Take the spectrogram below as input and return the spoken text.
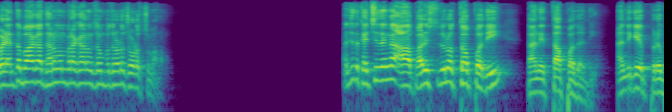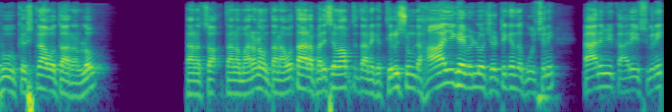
వాడు ఎంత బాగా ధర్మం ప్రకారం చంపుతున్నాడో చూడొచ్చు మనం. అంచేత ఖచ్చితంగా ఆ పరిస్థితిలో తప్పది కానీ తప్పదది. అందుకే ప్రభువు కృష్ణావతారంలో తన తన మరణం తన అవతార పరిసమాప్తి తనకి తెలుసుండి హాయిగా వెళ్ళి చెట్టు కింద కూర్చుని కాలిమి కాలేసుకుని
